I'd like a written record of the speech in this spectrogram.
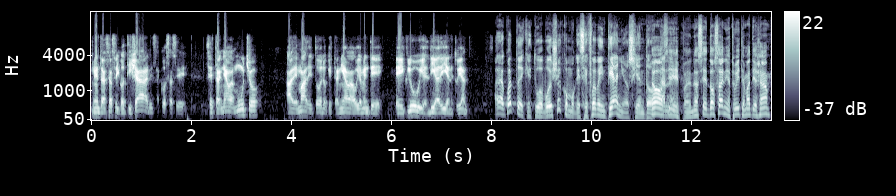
mientras se hace el costillar, esas cosas se, se extrañaban mucho, además de todo lo que extrañaba obviamente el club y el día a día en estudiante. Ahora, ¿cuánto es que estuvo? Porque yo es como que se fue 20 años, siento. No, sí, pues, no sé, dos años tuviste, Mati, allá.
